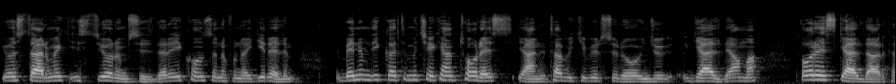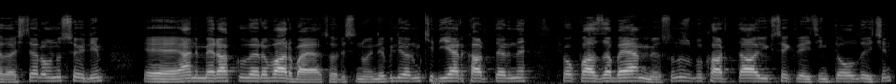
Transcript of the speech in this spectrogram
göstermek istiyorum sizlere. İkon sınıfına girelim. Benim dikkatimi çeken Torres. Yani tabii ki bir sürü oyuncu geldi ama Torres geldi arkadaşlar. Onu söyleyeyim. Ee, yani meraklıları var bayağı Torres'in oyunu. Biliyorum ki diğer kartlarını çok fazla beğenmiyorsunuz. Bu kart daha yüksek reytingli olduğu için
